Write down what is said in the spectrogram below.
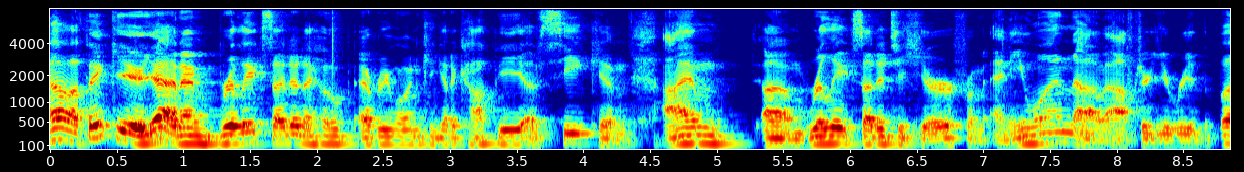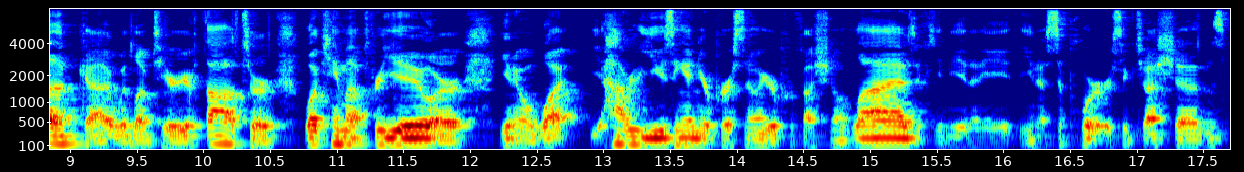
Oh, thank you. Yeah, and I'm really excited. I hope everyone can get a copy of Seek, and I'm um, really excited to hear from anyone um, after you read the book. I would love to hear your thoughts, or what came up for you, or you know what, how are you using it in your personal, your professional lives? If you need any, you know, support or suggestions,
